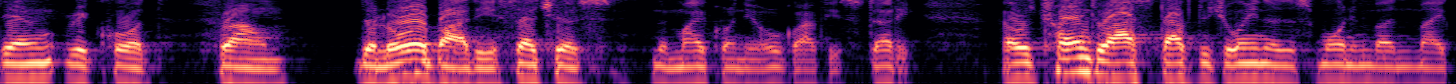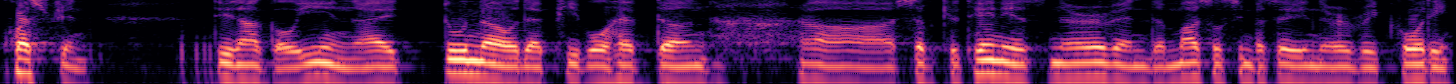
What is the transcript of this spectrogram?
then record from the lower body, such as the microneurography study. I was trying to ask Dr. Joyner this morning, but my question did not go in. I do know that people have done uh, subcutaneous nerve and the muscle sympathetic nerve recording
